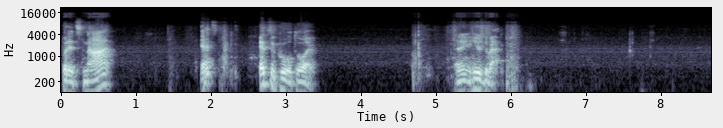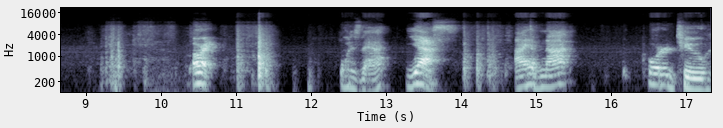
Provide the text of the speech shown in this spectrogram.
but it's not. It's it's a cool toy. And here's the back. All right. What is that? Yes. I have not ordered two.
